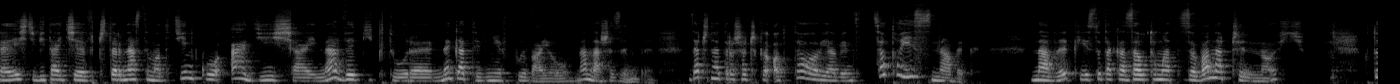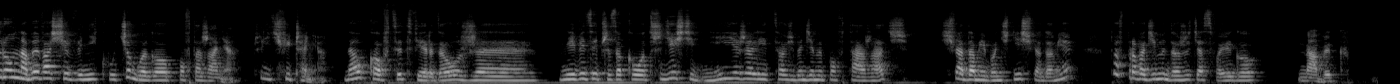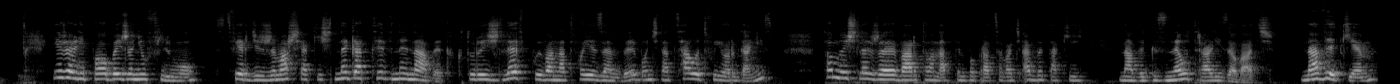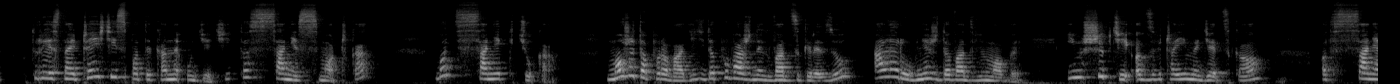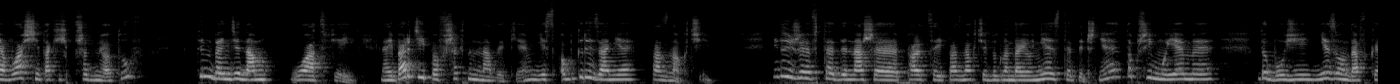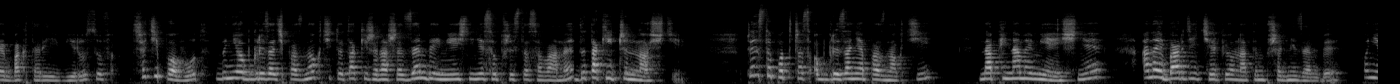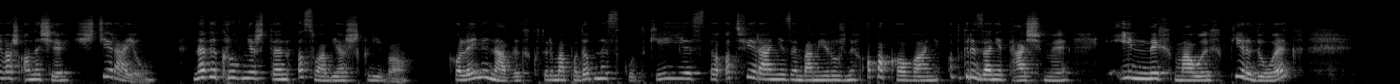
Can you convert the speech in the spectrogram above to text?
Cześć, witajcie w czternastym odcinku, a dzisiaj nawyki, które negatywnie wpływają na nasze zęby. Zacznę troszeczkę od teorii, więc co to jest nawyk? Nawyk jest to taka zautomatyzowana czynność, którą nabywa się w wyniku ciągłego powtarzania, czyli ćwiczenia. Naukowcy twierdzą, że mniej więcej przez około 30 dni, jeżeli coś będziemy powtarzać, świadomie bądź nieświadomie, to wprowadzimy do życia swojego nawyk. Jeżeli po obejrzeniu filmu stwierdzisz, że masz jakiś negatywny nawyk, który źle wpływa na Twoje zęby bądź na cały Twój organizm, to myślę, że warto nad tym popracować, aby taki nawyk zneutralizować. Nawykiem, który jest najczęściej spotykany u dzieci, to ssanie smoczka bądź ssanie kciuka. Może to prowadzić do poważnych wad zgryzu, ale również do wad wymowy. Im szybciej odzwyczaimy dziecko od ssania właśnie takich przedmiotów, tym będzie nam łatwiej. Najbardziej powszechnym nawykiem jest obgryzanie paznokci. Nie dość, że wtedy nasze palce i paznokcie wyglądają nieestetycznie, to przyjmujemy do buzi niezłą dawkę bakterii i wirusów. Trzeci powód, by nie obgryzać paznokci, to taki, że nasze zęby i mięśnie nie są przystosowane do takiej czynności. Często podczas obgryzania paznokci napinamy mięśnie, a najbardziej cierpią na tym przednie zęby, ponieważ one się ścierają. Nawyk również ten osłabia szkliwo. Kolejny nawyk, który ma podobne skutki, jest to otwieranie zębami różnych opakowań, odgryzanie taśmy i innych małych pierdółek.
